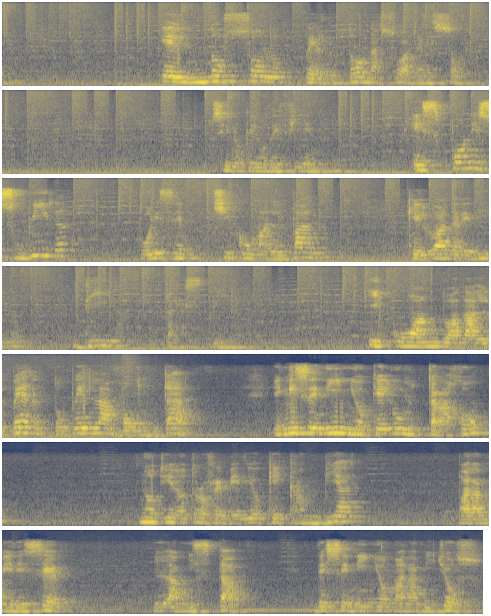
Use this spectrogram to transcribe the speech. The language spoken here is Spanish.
Él no solo perdona a su agresor, sino que lo defiende. Expone su vida por ese chico malvado que lo ha agredido día tras día. Y cuando Adalberto ve la bondad en ese niño que él ultrajó, no tiene otro remedio que cambiar para merecer la amistad de ese niño maravilloso,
